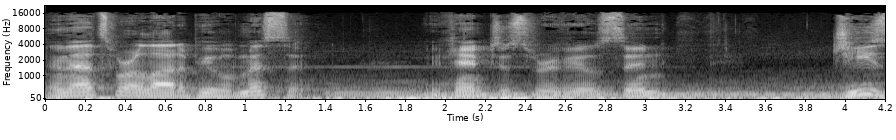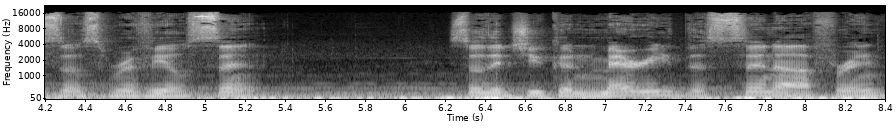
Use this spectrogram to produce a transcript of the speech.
And that's where a lot of people miss it. You can't just reveal sin, Jesus reveals sin. So that you can marry the sin offering,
